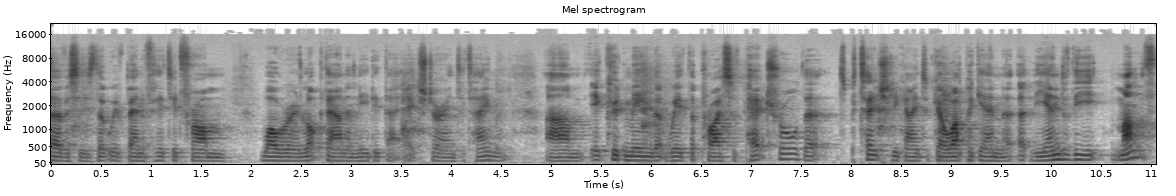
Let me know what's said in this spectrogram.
services that we've benefited from while we're in lockdown and needed that extra entertainment. Um, it could mean that with the price of petrol that's potentially going to go up again at the end of the month,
